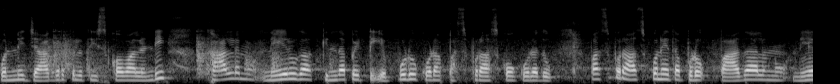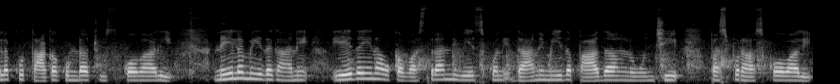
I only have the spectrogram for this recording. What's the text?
కొన్ని జాగ్రత్తలు తీసుకోవాలండి. కాళ్ళను నేరుగా కింద పెట్టి ఎప్పుడూ కూడా పసుపు రాసుకోకూడదు. పసుపు రాసుకునేటప్పుడు పాదాలను నేలకు తాకకుండా చూసుకోవాలి. నేల మీద కానీ ఏదైనా ఒక వస్త్రాన్ని వేసుకొని దాని మీద పాదాలను ఉంచి పసుపు రాసుకోవాలి.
